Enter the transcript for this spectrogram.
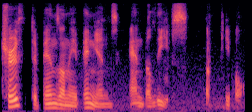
Truth depends on the opinions and beliefs of people.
